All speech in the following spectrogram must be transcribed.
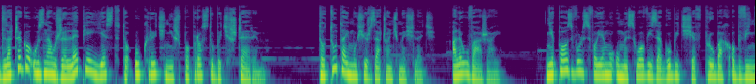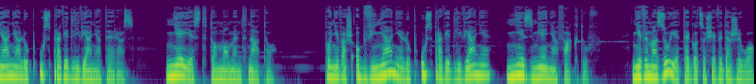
Dlaczego uznał, że lepiej jest to ukryć niż po prostu być szczerym? To tutaj musisz zacząć myśleć, ale uważaj. Nie pozwól swojemu umysłowi zagubić się w próbach obwiniania lub usprawiedliwiania teraz. Nie jest to moment na to, ponieważ obwinianie lub usprawiedliwianie nie zmienia faktów. Nie wymazuje tego, co się wydarzyło,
